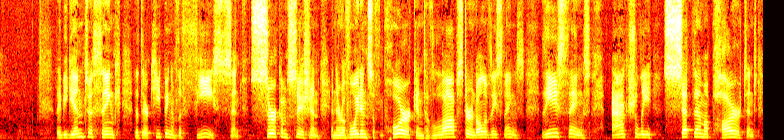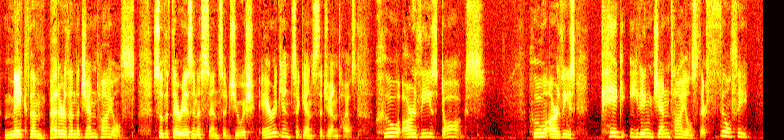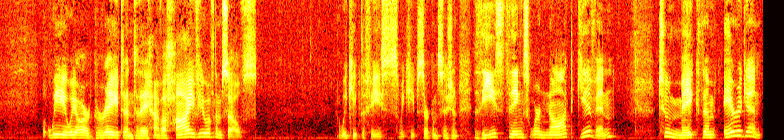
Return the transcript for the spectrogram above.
they begin to think that their keeping of the feasts and circumcision and their avoidance of pork and of lobster and all of these things, these things actually set them apart and make them better than the Gentiles. So that there is, in a sense, a Jewish arrogance against the Gentiles. Who are these dogs? Who are these pig eating Gentiles. They're filthy. But we, we are great, and they have a high view of themselves. We keep the feasts, we keep circumcision. These things were not given to make them arrogant,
